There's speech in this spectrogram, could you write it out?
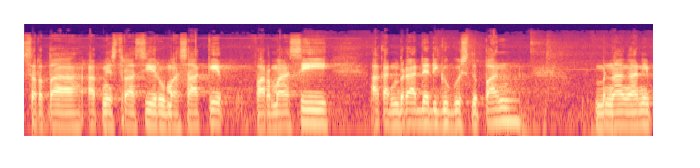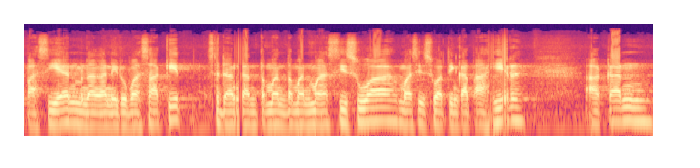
serta administrasi rumah sakit, farmasi akan berada di gugus depan menangani pasien, menangani rumah sakit, sedangkan teman-teman mahasiswa, mahasiswa tingkat akhir akan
